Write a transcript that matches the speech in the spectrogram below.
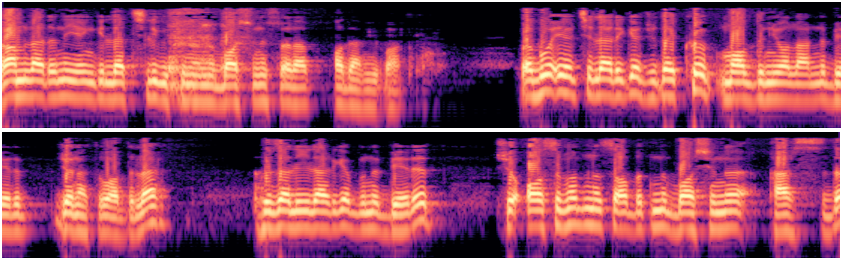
g'amlarini yengillatishlik uchun uni boshini so'rab odam yubordilar. Va bu elchilariga juda ko'p mol dunyolarni berib jo'natib yubordilar huzaliylarga buni berib shu osim ibn sobitni boshini qarshisida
